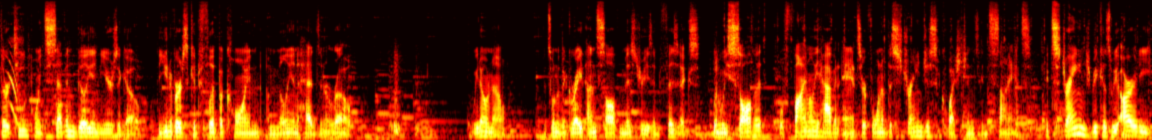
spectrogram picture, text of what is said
13.7 billion years ago, the universe could flip a coin a million heads in a row? We don't know. It's one of the great unsolved mysteries in physics. When we solve it, we'll finally have an answer for one of the strangest questions in science. It's strange because we already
